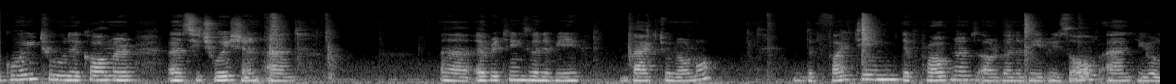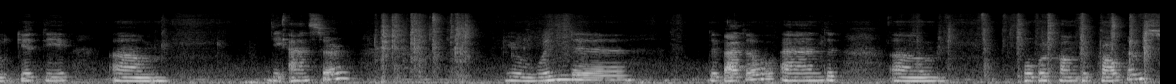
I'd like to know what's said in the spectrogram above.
going to the calmer uh, situation and uh, everything's going to be back to normal. The fighting the problems are going to be resolved and you'll get the um, the answer you'll win the the battle and um, overcome the problems.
